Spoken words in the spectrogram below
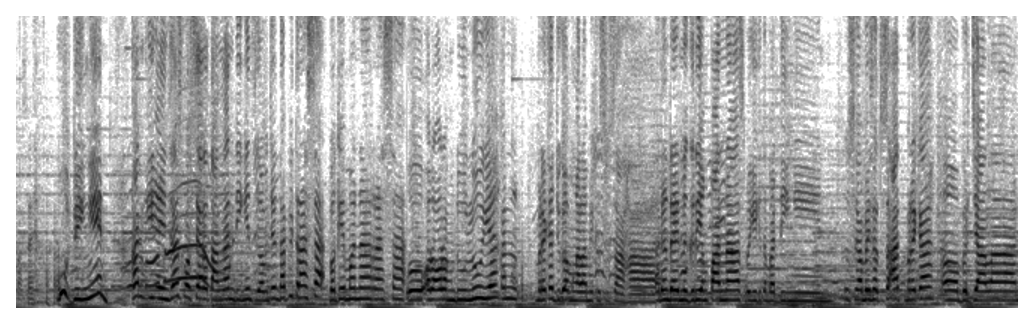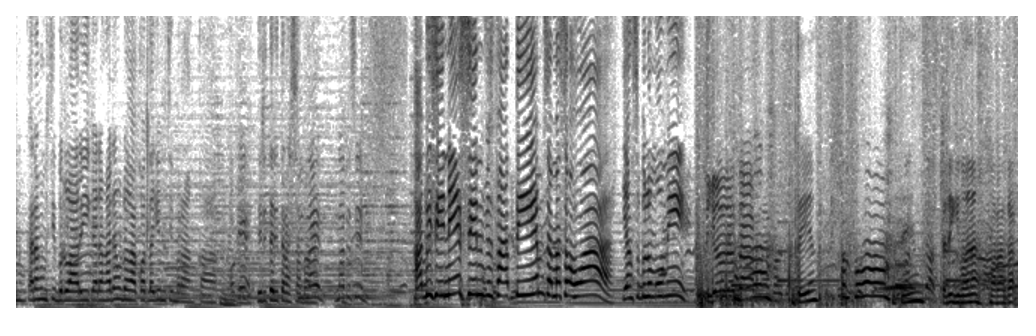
rasanya? Uh dingin kan yang jelas kalau secara tangan dingin segala macam tapi terasa bagaimana rasa oh, orang-orang dulu ya kan mereka juga mengalami kesusahan kadang dari negeri yang panas pergi ke tempat dingin terus sampai satu saat mereka eh, berjalan kadang mesti berlari kadang-kadang udah gak kuat lagi mesti merangkak jadi tadi terasa banget. Abis ini Sin Fatim sama Sohwa yang sebelum Umi Tiga datang. Ketin? Ketin? Tadi gimana merangkak?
